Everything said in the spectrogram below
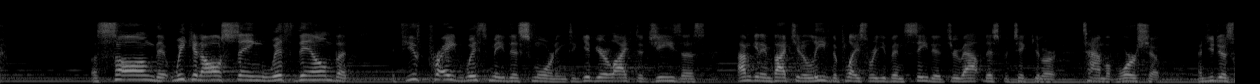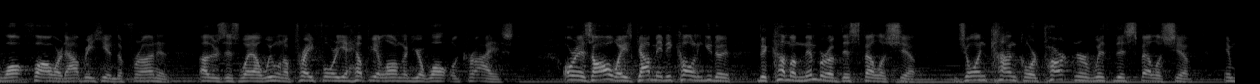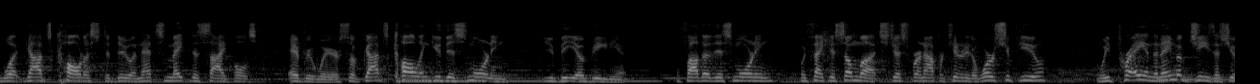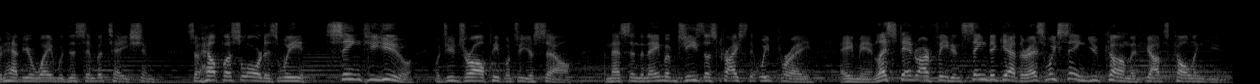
a song that we can all sing with them. But if you've prayed with me this morning to give your life to Jesus, I'm going to invite you to leave the place where you've been seated throughout this particular time of worship. And you just walk forward. I'll be here in the front and others as well. We want to pray for you, help you along in your walk with Christ. Or as always, God may be calling you to become a member of this fellowship. Join Concord, partner with this fellowship in what God's called us to do, and that's make disciples everywhere. So if God's calling you this morning, you be obedient. Father, this morning, we thank you so much just for an opportunity to worship you. We pray in the name of Jesus you'd have your way with this invitation. So help us, Lord, as we sing to you. Would you draw people to yourself? And that's in the name of Jesus Christ that we pray. Amen. Let's stand to our feet and sing together. As we sing, you come if God's calling you.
